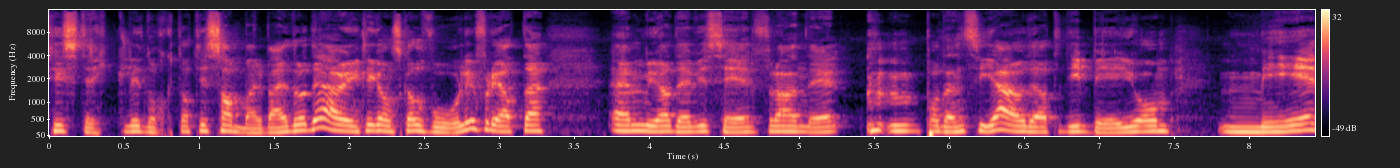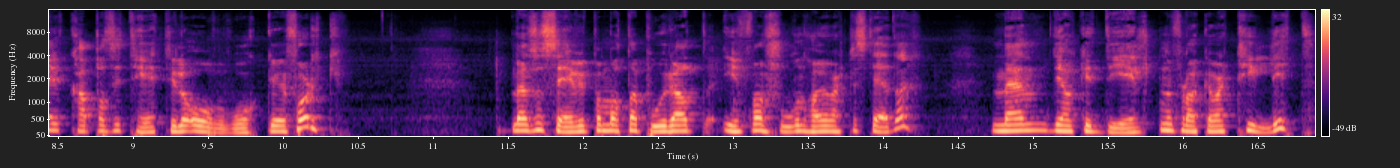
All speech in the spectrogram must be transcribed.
tilstrekkelig nok til at de samarbeider. Og det er jo egentlig ganske alvorlig, fordi at det, eh, mye av det vi ser fra en del på den sida, er jo det at de ber jo om mer kapasitet til å overvåke folk. Men så ser vi på Matapora at informasjon har jo vært til stede. Men de har ikke delt den, for det har ikke vært tillit.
